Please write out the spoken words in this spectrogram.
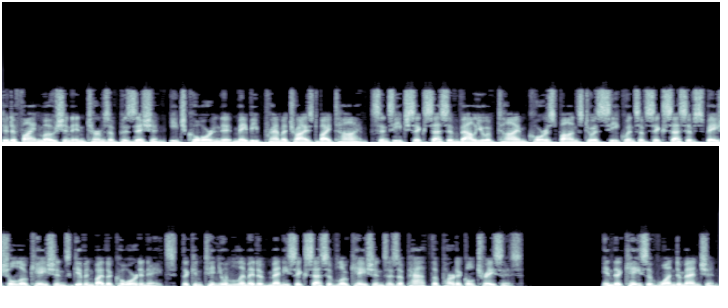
To define motion in terms of position, each coordinate may be parametrized by time, since each successive value of time corresponds to a sequence of successive spatial locations given by the coordinates. The continuum limit of many successive locations is a path the particle traces. In the case of one dimension,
